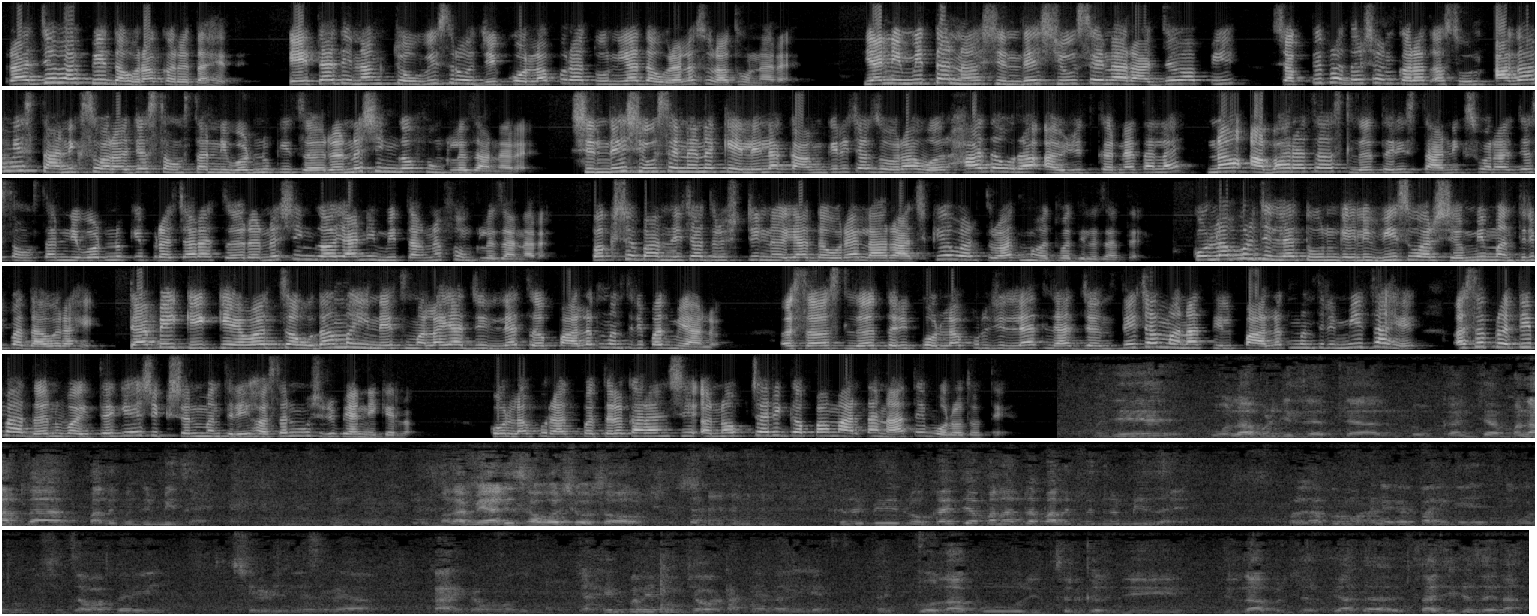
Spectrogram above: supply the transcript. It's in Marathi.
राज्यव्यापी दौरा करत आहेत. येत्या दिनांक चोवीस रोजी कोल्हापुरातून या दौऱ्याला सुरुवात होणार आहे. या निमित्तानं शिंदे शिवसेना राज्यव्यापी शक्ती प्रदर्शन करत असून आगामी स्थानिक स्वराज्य संस्था निवडणुकीचं रणशिंग फुंकलं जाणार आहे. शिंदे शिवसेनेनं केलेल्या कामगिरीच्या जोरावर हा दौरा आयोजित करण्यात आलाय. नाव आभाराचं असलं तरी स्थानिक स्वराज्य संस्था निवडणुकी प्रचाराचं रणशिंग या निमित्तानं फुंकलं जाणार आहे. पक्ष बांधणीच्या दृष्टीनं या दौऱ्याला राजकीय वर्तुळात महत्त्व दिलं जात आहे कोल्हापूर जिल्ह्यातून गेली वीस वर्ष मी मंत्रिपदावर आहे. त्यापैकी केवळ चौदा महिनेच मला या जिल्ह्याचं पालकमंत्रीपद मिळालं. असं असलं तरी कोल्हापूर जिल्ह्यातल्या जनतेच्या मनातील पालकमंत्री मीच आहे असं प्रतिपादन वैद्यकीय शिक्षण मंत्री हसन मुश्रीफ यांनी केलं. कोल्हापुरात पत्रकारांशी अनौपचारिक गप्पा मारताना ते बोलत होते. म्हणजे कोल्हापूर जिल्ह्यातल्या लोकांच्या मनातला पालकमंत्री मीच आहे. मला मिळाली सव्वा वर्ष. तरी मी लोकांच्या मनातला पालकमंत्री मीच आहे. कोल्हापूर महानगरपालिके निवडणुकीची जबाबदारी शिर्डीतल्या सगळ्या कार्यक्रमामध्ये जाहीरपणे तुमच्यावर टाकण्यात आलेली आहे. कोल्हापूर इचलकरंजी जिल्हा परिषद हे आता साहजिकच आहे ना.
